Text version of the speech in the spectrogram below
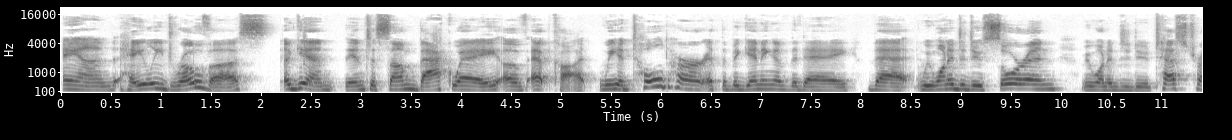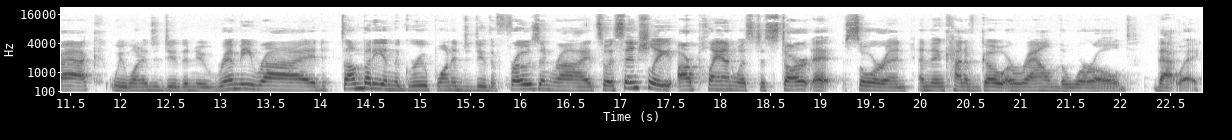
and Haley drove us again into some back way of Epcot. We had told her at the beginning of the day that we wanted to do Soarin', we wanted to do Test Track, we wanted to do the new Remy ride. Somebody in the group wanted to do the Frozen ride. So essentially our plan was to start at Soarin' and then kind of go around the world that way.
